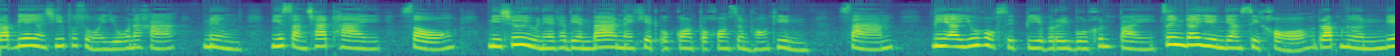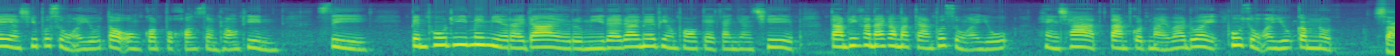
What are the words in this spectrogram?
รับเบี้ยยังชีพผู้สูงอายุนะคะ 1. มีสัญชาติไทย 2. มีชื่ออยู่ในทะเบียนบ้านในเขตองค์กรปกครองส่วนท้องถิ่น 3. มีอายุ 60 ปีบริบูรณ์ขึ้นไป ซึ่งได้ยืนยันสิทธิ์ขอรับเงินเบี้ยยังชีพผู้สูงอายุต่อองค์กรปกครองส่วนท้องถิ่น 4. เป็นผู้ที่ไม่มีรายได้หรือมีรายได้ไม่เพียงพอแก่การยังชีพ ตามที่คณะกรรมการผู้สูงอายุ แห่งชาติตามกฎหมายว่าด้วยผู้สูงอายุกำหนด สา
